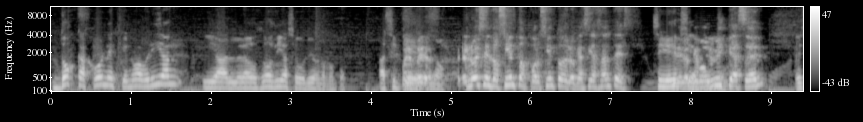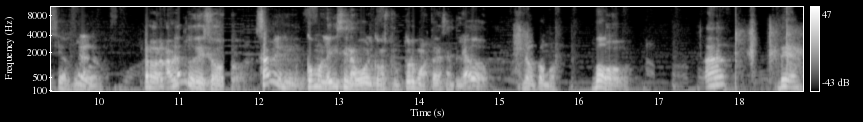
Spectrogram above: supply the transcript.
dos cajones que no abrían y a los dos días se volvieron a romper. Así que Bueno, pero, no. pero no es el 200% de lo que hacías antes Sí, es de lo que cierto. volviste a hacer. Es cierto. Claro. Perdón, hablando de eso, ¿saben cómo le dicen a Bob el constructor cuando está desempleado? No, ¿cómo? Bob, Bob. Ah, bien.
